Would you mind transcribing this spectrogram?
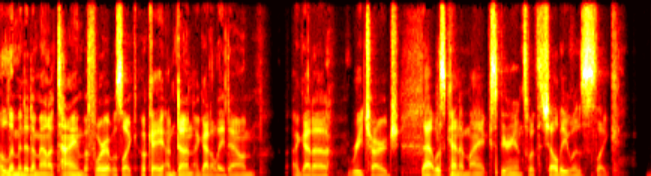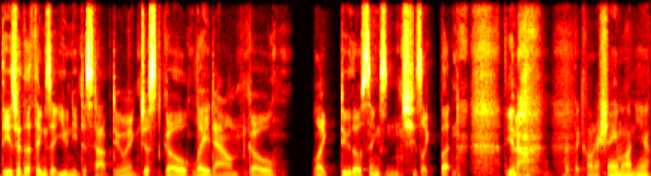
a limited amount of time before it was like, okay, I'm done. I got to lay down. I got to recharge. That was kind of my experience with Shelby was like, these are the things that you need to stop doing. Just go lay down, go like do those things. And she's like, but you know, Put the cone of shame on you.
